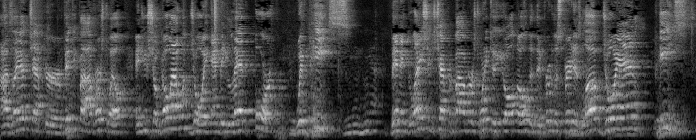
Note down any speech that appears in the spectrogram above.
Isaiah chapter 55, verse 12, and you shall go out with joy and be led forth with peace. Then in Galatians chapter 5, verse 22, you all know that the fruit of the Spirit is love, joy, and peace.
